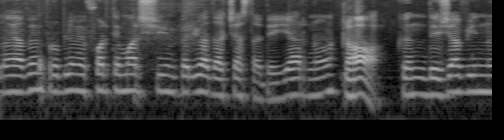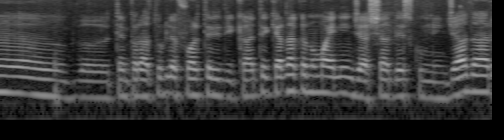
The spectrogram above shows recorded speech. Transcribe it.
noi avem probleme foarte mari și în perioada aceasta de iarnă, A, când deja vin uh, temperaturile foarte ridicate, chiar dacă nu mai ninge așa des cum ningea, dar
